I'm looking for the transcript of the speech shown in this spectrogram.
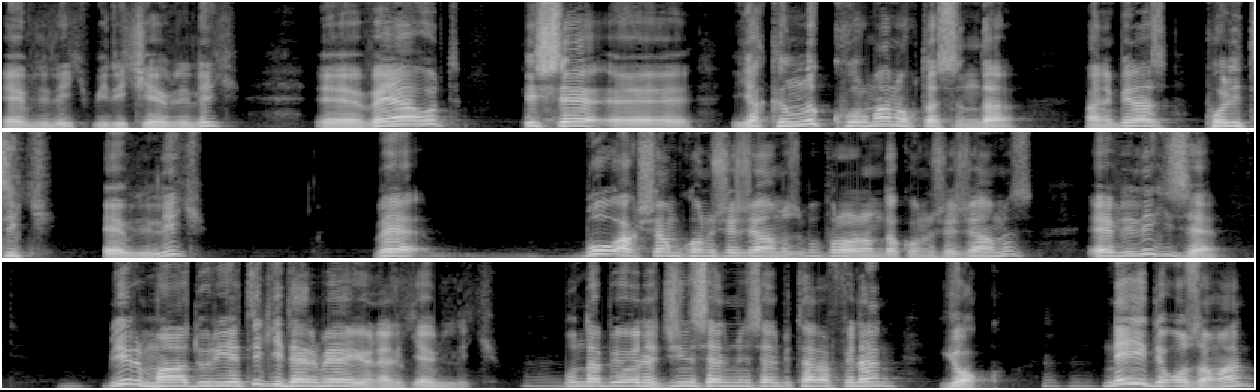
evlilik, bir iki evlilik e, veyahut işte e, yakınlık kurma noktasında hani biraz politik evlilik ve bu akşam konuşacağımız, bu programda konuşacağımız evlilik ise bir mağduriyeti gidermeye yönelik evlilik. Hmm. Bunda bir öyle cinsel minsel bir taraf filan yok. Neydi o zaman?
